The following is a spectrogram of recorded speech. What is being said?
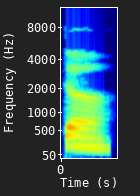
The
